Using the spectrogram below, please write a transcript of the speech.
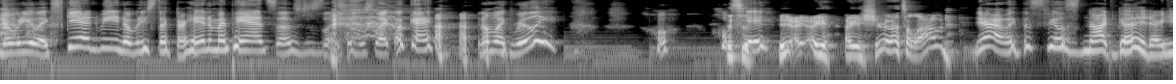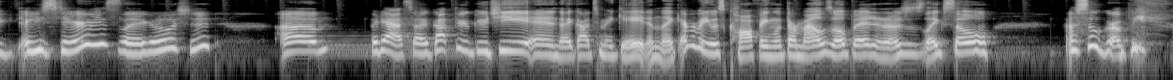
Nobody like scanned me. Nobody stuck their hand in my pants. I was just like, I was just like, okay. And I'm like, really? This is- are, you, are you sure that's allowed? yeah, like this feels not good. Are you are you serious? Like, oh shit. Um, but yeah, so I got through Gucci and I got to my gate and like everybody was coughing with their mouths open and I was just like so I was so grumpy.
